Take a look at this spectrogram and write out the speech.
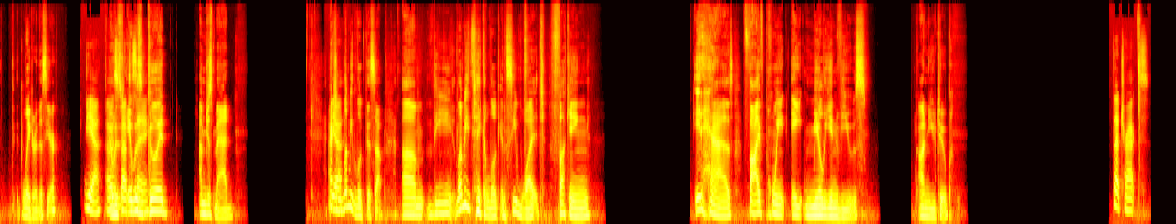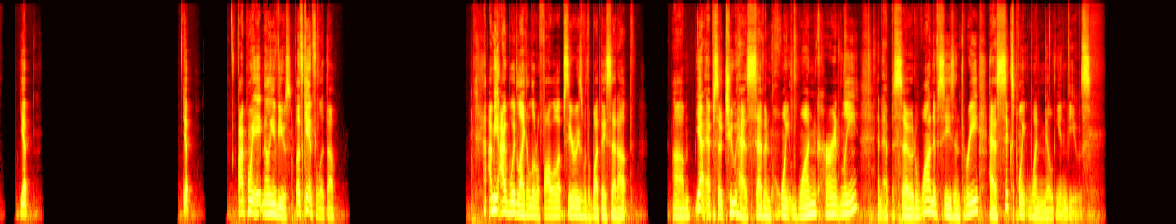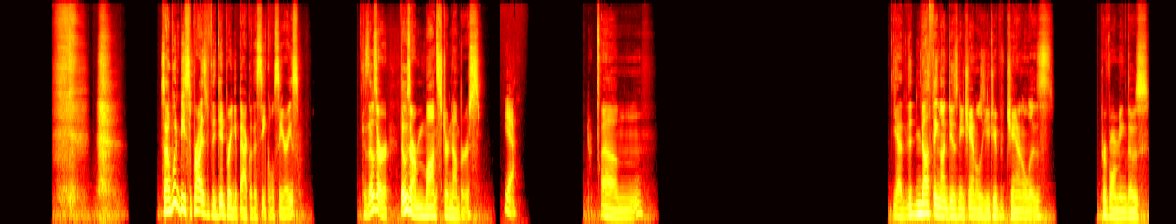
later this year. yeah, I it was, was about it was say. good. I'm just mad. Actually, Yeah. let me look this up. Um, the let me take a look and see what fucking it has 5.8 million views on YouTube. That tracks. Yep. Yep. 5.8 million views. Let's cancel it though. I mean, I would like a little follow up series with what they set up. Um, yeah, episode two has 7.1 currently, and episode one of season three has 6.1 million views. So I wouldn't be surprised if they did bring it back with a sequel series because those are those are monster numbers. Yeah. Um, yeah, the, nothing on Disney Channel's YouTube channel is performing those.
